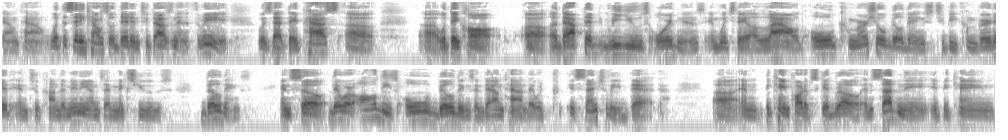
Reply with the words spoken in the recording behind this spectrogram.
downtown. What the city council did in 2003 was that they passed uh, uh, what they call uh, adaptive reuse ordinance in which they allowed old commercial buildings to be converted into condominiums and mixed use buildings. And so there were all these old buildings in downtown that were essentially dead uh, and became part of Skid Row. And suddenly it became,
